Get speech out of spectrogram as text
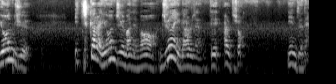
401から40までの順位があるじゃんであるでしょ？人数ね。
